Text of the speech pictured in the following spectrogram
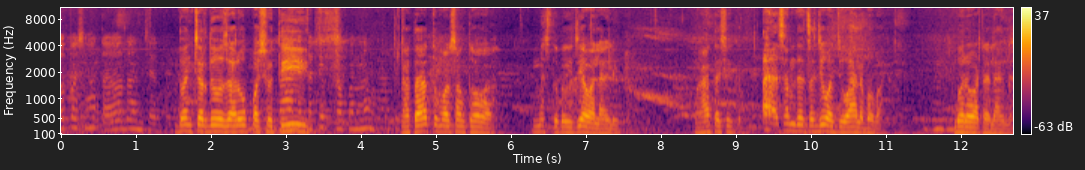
उपाशी दोन चार दिवस. दोन चार दिवस झाले उपास होती. आता तुम्हाला सांगतो बघा मस्तपैकी जेवायला लागली मग आता शिक समजायचा जीवा जीव आला बाबा बरं वाटायला लागलं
